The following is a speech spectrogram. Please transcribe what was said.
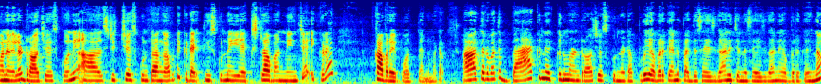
మనం ఇలా డ్రా చేసుకొని ఆ స్టిచ్ చేసుకుంటాం కాబట్టి ఇక్కడ తీసుకున్న ఈ ఎక్స్ట్రా వన్ నుంచే ఇక్కడ కవర్ అయిపోతుంది అనమాట ఆ తర్వాత బ్యాక్ నెక్ని మనం డ్రా చేసుకునేటప్పుడు ఎవరికైనా పెద్ద సైజ్ కానీ చిన్న సైజ్ కానీ ఎవరికైనా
